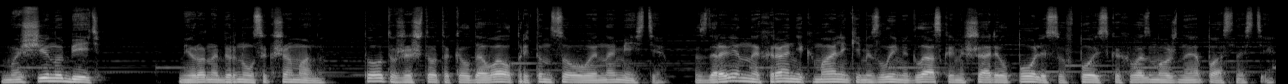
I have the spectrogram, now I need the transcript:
Мужчину бить!» Мирон обернулся к шаману. Тот уже что-то колдовал, пританцовывая на месте. Здоровенный охранник маленькими злыми глазками шарил по лесу в поисках возможной опасности.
